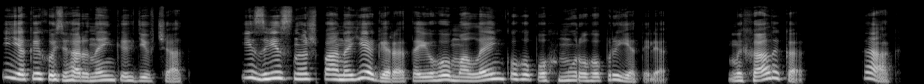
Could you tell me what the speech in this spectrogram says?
і якихось гарненьких дівчат. І, звісно ж, пана Єгера та його маленького похмурого приятеля. Михалика? Так.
